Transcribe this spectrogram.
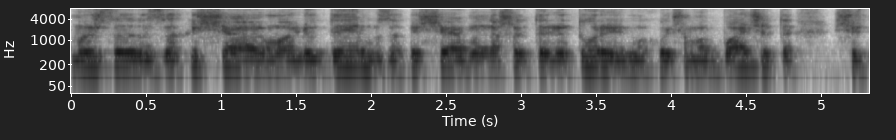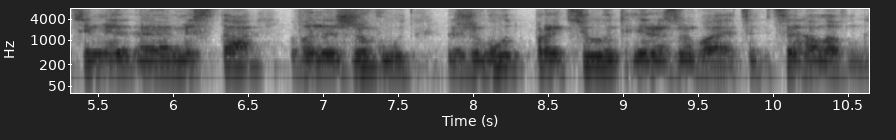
ми ж захищаємо людей, ми захищаємо наші території. Ми хочемо бачити, що ці е, міста вони живуть, живуть, працюють і розвиваються. Це головне.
